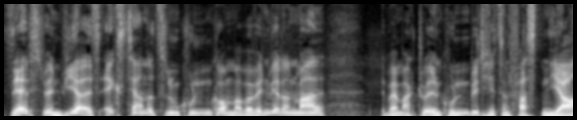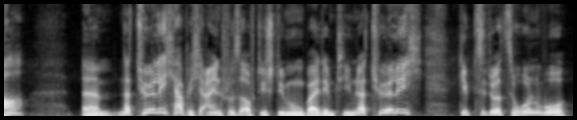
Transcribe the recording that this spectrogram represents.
selbst wenn wir als Externe zu einem Kunden kommen, aber wenn wir dann mal beim aktuellen Kunden bitte ich jetzt dann fast ein Jahr, ähm, natürlich habe ich Einfluss auf die Stimmung bei dem Team. Natürlich gibt es Situationen, wo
